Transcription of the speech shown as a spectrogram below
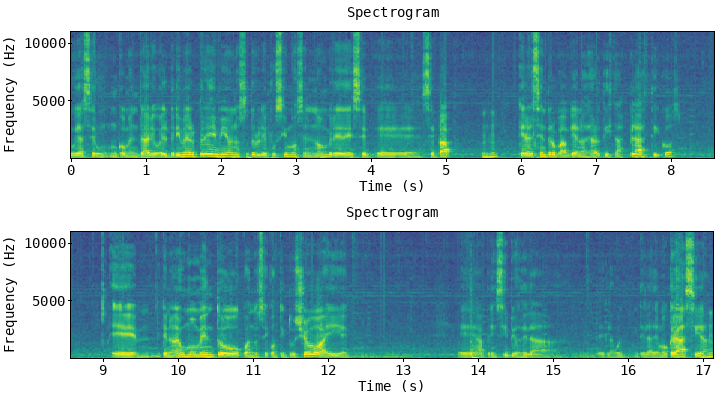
voy a hacer un, comentario. El primer premio nosotros le pusimos el nombre de CEPAP, eh, que era el Centro Pampeano de Artistas Plásticos, eh, que en algún momento cuando se constituyó ahí eh, a principios de la, de la, democracia,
